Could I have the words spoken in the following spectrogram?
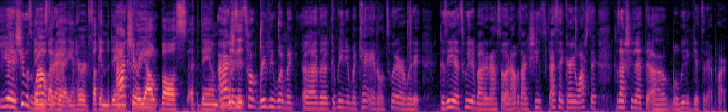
yeah, she was wild like that. that. And her fucking the damn actually, carry out boss at the damn. I what actually is it? talked briefly with my, uh, the comedian McCann on Twitter with it because he had tweeted about it and I saw it. I was like, she's. I said, Kerry, watch that because I she let the. Um, well, we didn't get to that part,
